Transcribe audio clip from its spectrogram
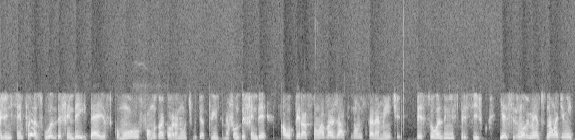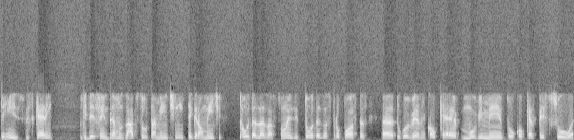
A gente sempre foi às ruas defender ideias, como fomos agora no último dia 30, né? Fomos defender a Operação Lava Jato e não necessariamente pessoas em específico. E esses movimentos não admitem isso. Eles querem que defendamos absolutamente, integralmente, todas as ações e todas as propostas uh, do governo. E qualquer movimento ou qualquer pessoa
